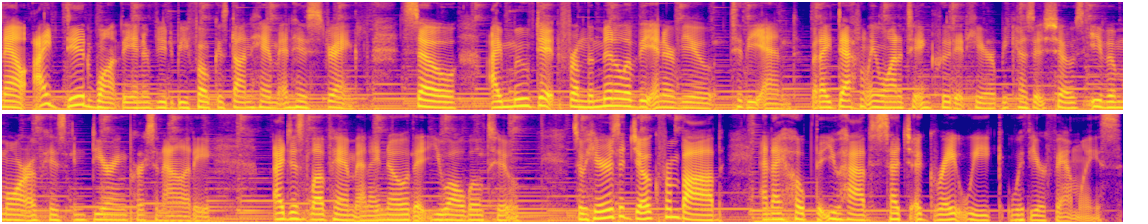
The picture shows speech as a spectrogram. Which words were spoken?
Now, I did want the interview to be focused on him and his strength, so I moved it from the middle of the interview to the end, but I definitely wanted to include it here because it shows even more of his endearing personality. I just love him, and I know that you all will too. So here's a joke from Bob, and I hope that you have such a great week with your families.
